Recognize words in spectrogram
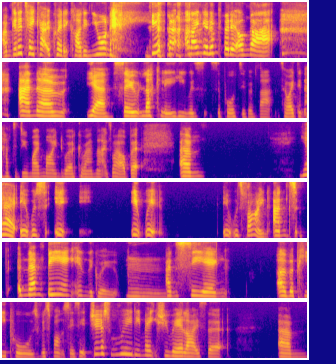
i'm going to take out a credit card in your name and i'm going to put it on that. And um yeah so luckily he was supportive of that. So i didn't have to do my mind work around that as well. But um yeah it was it it it, it was fine. And and then being in the group Mm. and seeing other people's responses it just really makes you realize that um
